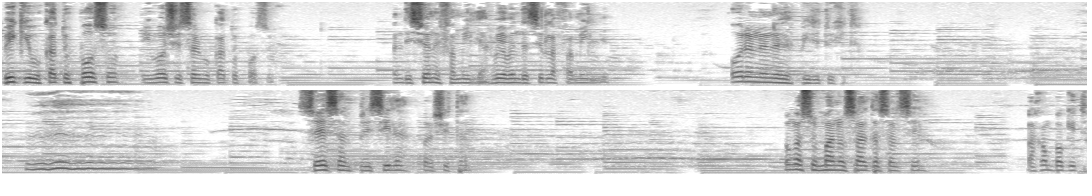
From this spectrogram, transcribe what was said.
Vicky, busca a tu esposo y vos, Giselle, busca a tu esposo. Bendiciones, familia. Voy a bendecir la familia. Oren en el Espíritu, hijito. César, Priscila, por allí está. Ponga sus manos altas al cielo. Baja un poquito.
